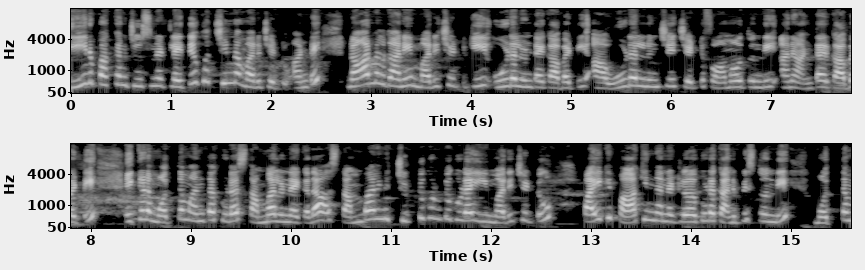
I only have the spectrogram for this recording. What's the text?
దీని పక్కన చూసినట్లయితే ఒక చిన్న మర్రి చెట్టు. అంటే నార్మల్ గానే మర్రి చెట్టుకి ఊడలు ఉంటాయి కాబట్టి ఆ ఊడల నుంచి చెట్టు ఫామ్ అవుతుంది అని అంటారు కాబట్టి ఇక్కడ మొత్తం అంతా కూడా స్తంభాలు ఉన్నాయి కదా ఆ స్తంభాలను చుట్టుకుంటూ కూడా ఈ మర్రి చెట్టు పైకి పాకింది అన్నట్లుగా కూడా కనిపిస్తుంది. మొత్తం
